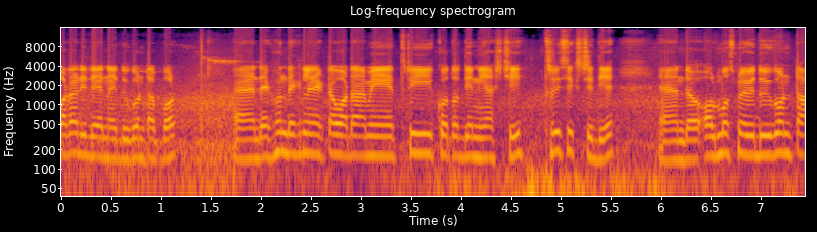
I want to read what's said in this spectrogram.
অর্ডারই দেয় নাই দুই ঘণ্টা পর। অ্যান্ড এখন দেখলেন একটা অর্ডার আমি থ্রি কত দিয়ে নিয়ে আসছি? থ্রি সিক্সটি দিয়ে। অ্যান্ড অলমোস্ট মেবি দুই ঘণ্টা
